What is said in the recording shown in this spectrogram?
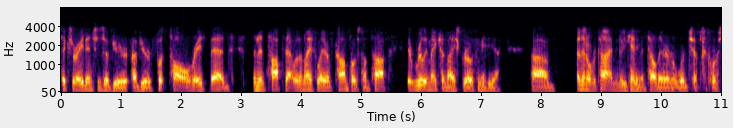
six or eight inches of your of your foot tall raised beds, and then top that with a nice layer of compost on top, it really makes a nice growth media. Um, and then over time, you know, you can't even tell they're ever wood chips. Of course,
